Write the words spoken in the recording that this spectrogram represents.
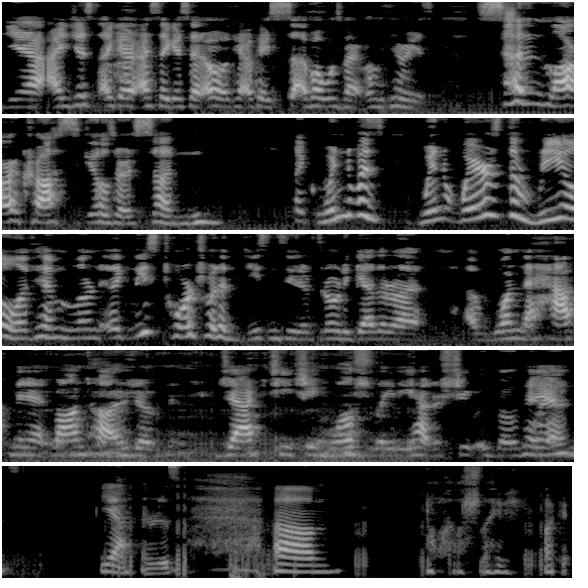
Yeah, I just I got as like I said. Oh, okay, okay. So, what was my? Oh, there he is. Sudden Lara Croft skills are sudden. Like when was when? Where's the reel of him learning? Like at least Torch would have decency to throw together a, a one and a half minute montage of Jack teaching Welsh lady how to shoot with both hands. Yeah, there it is. Um, Welsh lady. Fuck it.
